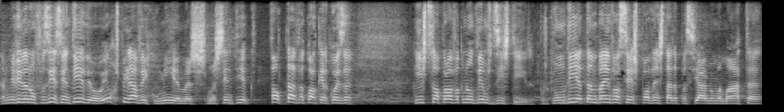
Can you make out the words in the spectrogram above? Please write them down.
A minha vida não fazia sentido, eu, eu respirava e comia, mas, mas sentia que faltava qualquer coisa. E isto só prova que não devemos desistir, porque um dia também vocês podem estar a passear numa mata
